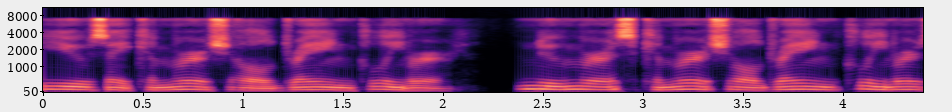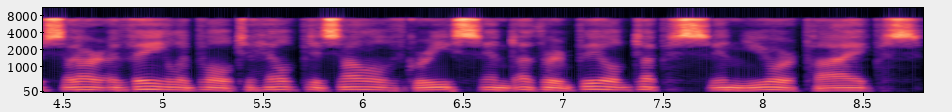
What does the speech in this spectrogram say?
Use a commercial drain cleaner. Numerous commercial drain cleaners are available to help dissolve grease and other buildups in your pipes.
